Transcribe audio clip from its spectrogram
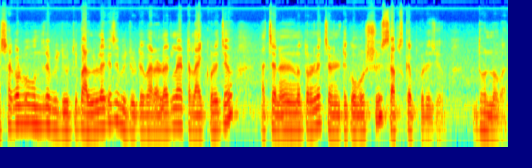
আশা করব বন্ধুরা, ভিডিওটি ভালো লেগেছে। ভিডিওটি ভালো লাগলে একটা লাইক করে যেও। আর চ্যানেলে নতুন হলে চ্যানেলটিকে অবশ্যই সাবস্ক্রাইব করে যেও। ধন্যবাদ।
